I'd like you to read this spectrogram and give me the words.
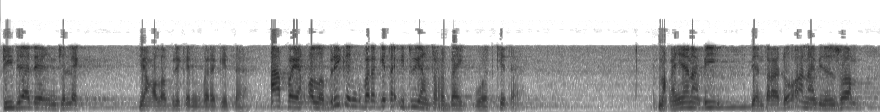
Tidak ada yang jelek yang Allah berikan kepada kita. Apa yang Allah berikan kepada kita itu yang terbaik buat kita. Makanya Nabi di antara doa Nabi SAW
